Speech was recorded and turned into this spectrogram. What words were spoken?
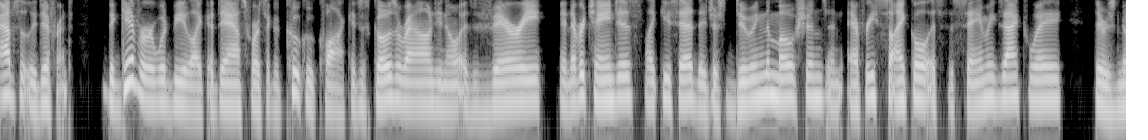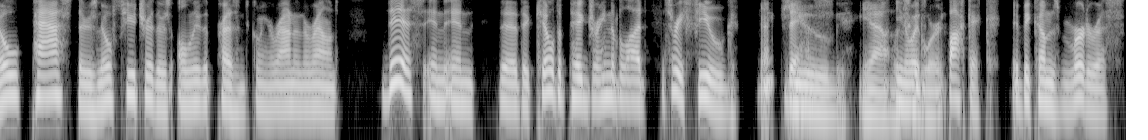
absolutely different. The giver would be like a dance where it's like a cuckoo clock. It just goes around, you know, it's very, it never changes. Like you said, they're just doing the motions and every cycle, it's the same exact way. There's no past, there's no future, there's only the present going around and around. This in, in the, the kill the pig, drain the blood, it's very fugue dance Fugue. Yeah, that's you know, a it's good word. Bacchic. It becomes murderous.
